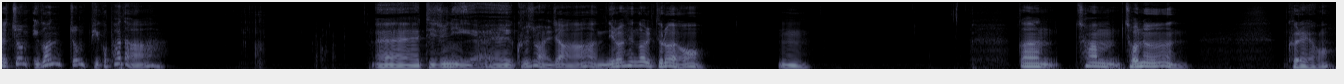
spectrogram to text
예. 좀 이건 좀 비겁하다. 에, 디즈니, 에이, 그러지 말자. 이런 생각을 들어요. 음. 그러니까 참 저는 그래요.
